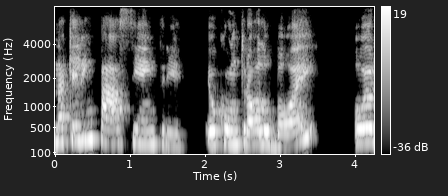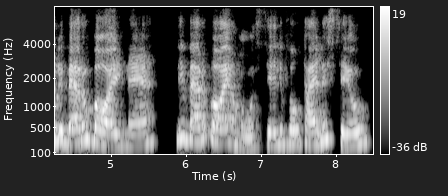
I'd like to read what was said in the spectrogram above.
naquele impasse entre eu controlo o boy ou eu libero o boy, né? Libera o boy, amor. Se ele voltar, ele é seu.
